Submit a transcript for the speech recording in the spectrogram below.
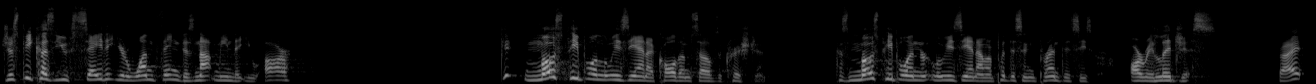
Just because you say that you're one thing does not mean that you are. Most people in Louisiana call themselves a Christian. Because most people in Louisiana, I'm going to put this in parentheses, are religious, right?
